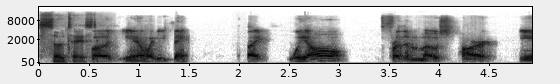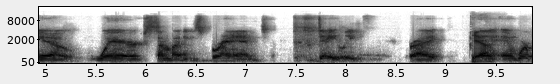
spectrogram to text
so tasty. Well, you know, when you think like we all, for the most part, you know, wear somebody's brand daily, right? Yeah. And, and we're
